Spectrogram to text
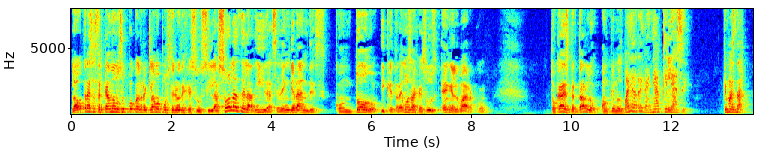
La otra es acercándonos un poco al reclamo posterior de Jesús. Si las olas de la vida se ven grandes con todo y que traemos a Jesús en el barco, toca despertarlo, aunque nos vaya a regañar, ¿qué le hace? ¿Qué más da?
